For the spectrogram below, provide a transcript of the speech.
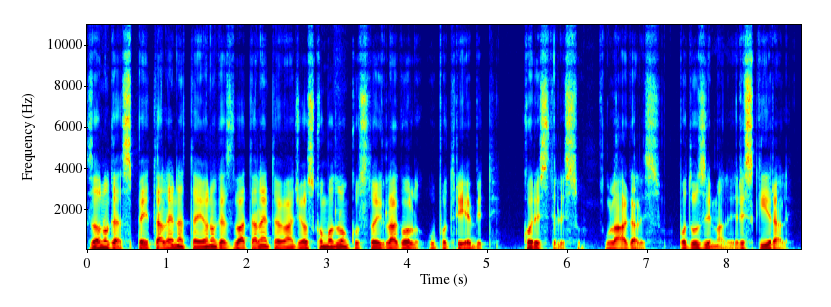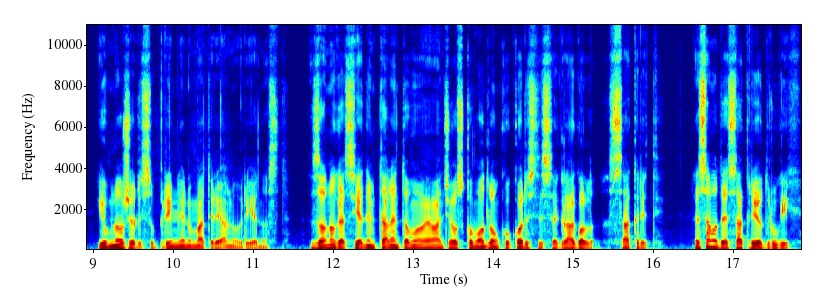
Za onoga s pet talenata i onoga s dva talenta u evanđelskom odlomku stoji glagol upotrijebiti. Koristili su, ulagali su, poduzimali, riskirali i umnožili su primljenu materijalnu vrijednost. Za onoga s jednim talentom u evanđelskom odlomku koristi se glagol sakriti. Ne samo da je sakrio drugih,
